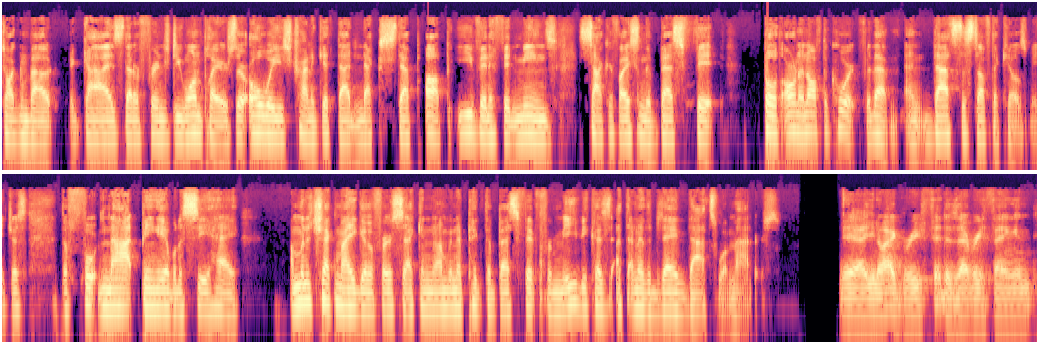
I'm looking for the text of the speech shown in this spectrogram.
Talking about guys that are fringe D1 players. They're always trying to get that next step up, even if it means sacrificing the best fit both on and off the court for them. And that's the stuff that kills me. Just the fo- not being able to see, hey, I'm going to check my ego for a second and I'm going to pick the best fit for me because at the end of the day, that's what matters. Yeah, you know, I agree. Fit is everything, and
